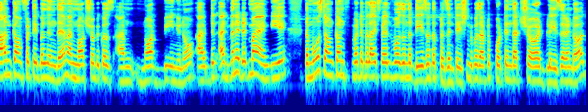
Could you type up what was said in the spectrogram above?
uncomfortable in them. I'm not sure because I'm not being, you know, I did I, when I did my MBA, the most uncomfortable I felt was on the days of the presentation because I have to put in that shirt, blazer, and all.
